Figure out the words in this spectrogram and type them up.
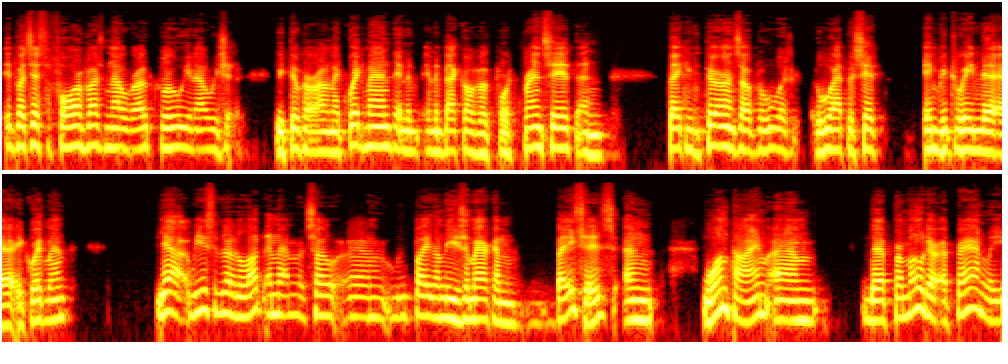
It was just the four of us, no road crew. You know, we we took our own equipment in the in the back of a Ford Transit and taking turns of who was who had to sit in between the uh, equipment. Yeah, we used to do it a lot, and um, so um, we played on these American bases. And one time, um, the promoter apparently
